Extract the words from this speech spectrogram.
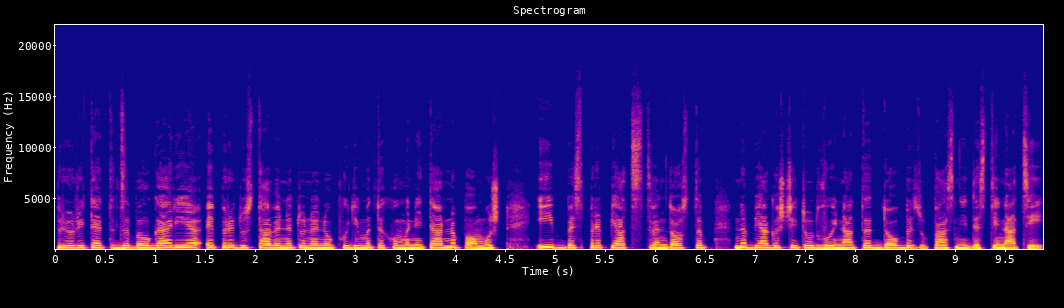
Приоритетът за България е предоставянето на необходимата хуманитарна помощ и безпрепятствен достъп на бягащите от войната до безопасни дестинации.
